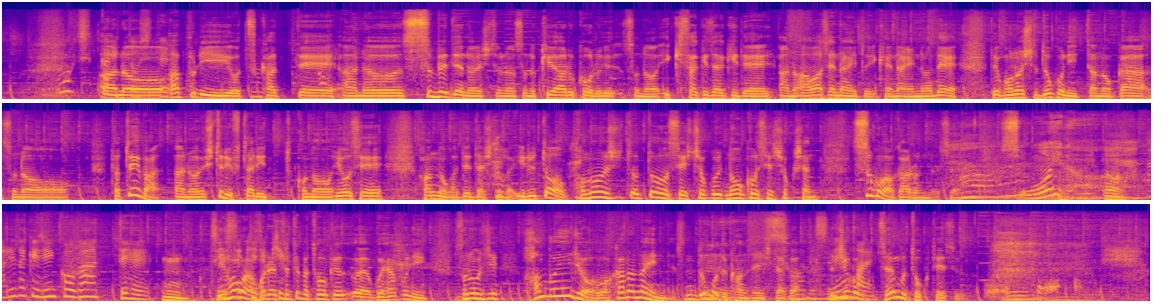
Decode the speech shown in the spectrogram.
あのアプリを使って、あの全ての人のその QR コードその行き先々であの合わせないといけないのででこの人どこに行ったのかその例えばあの1人2人この陽性反応が出た人がい。ると、この人と接触濃厚接触者すぐ分かるんですよ。すごいな。あれだけ人口があってうん、日本はこれ例えば東京えー500人そのうち半分以上は分からないんですね。どこで感染したか、中国はい。全部特定する、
